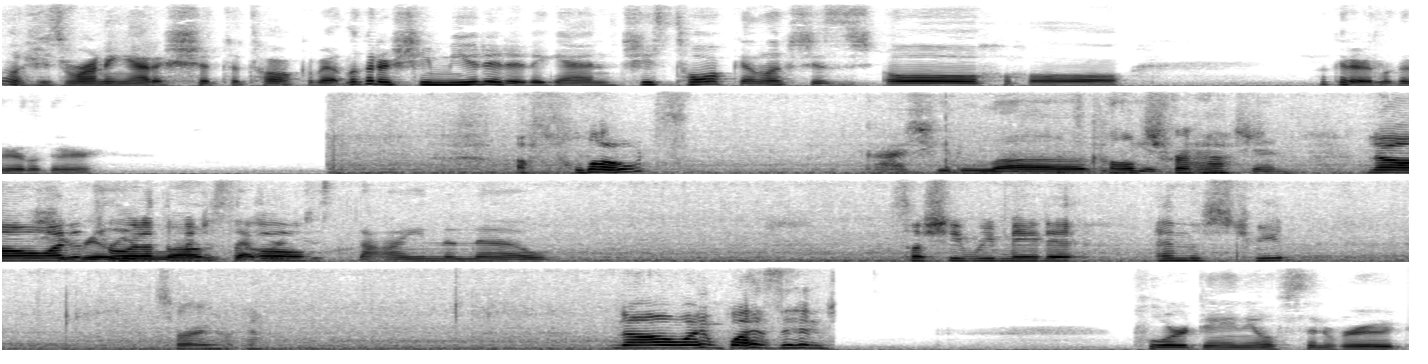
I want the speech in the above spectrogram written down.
Oh, she's running out of shit to talk about. Look at her. She muted it again. She's talking. Look, she's. Oh. Look at her. Look at her. Look at her. Afloat? God, she loves called the trash. attention. No, I she didn't really throw it at them. I just said, that oh. we're just dying to know. So she remade it. And the stream? Sorry, okay. No, it wasn't. Flora Danielson wrote,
